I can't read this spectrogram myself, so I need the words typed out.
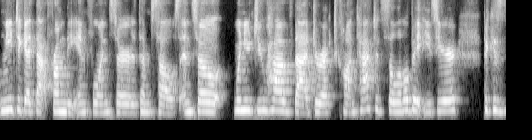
need to get that from the influencer themselves. And so, when you do have that direct contact, it's a little bit easier because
